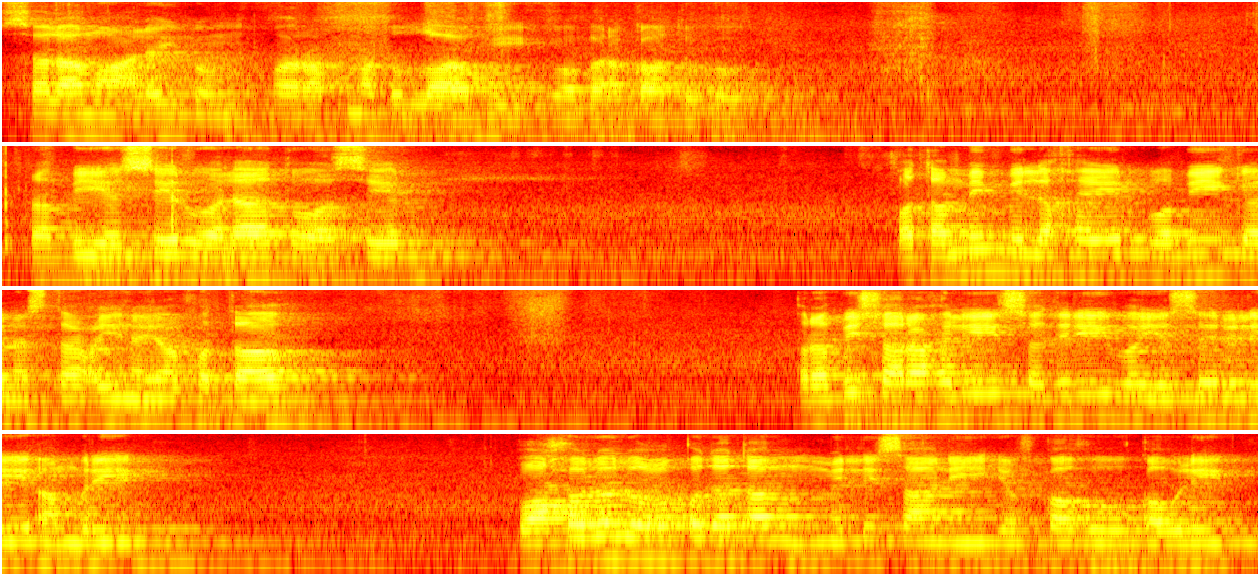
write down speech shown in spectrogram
السلام علیکم ورحمۃ اللہ وبرکاتہ۔ ربی یسر ولا توثر وتمم بالخیر وبی کا نستعین یا فتح ربی شرح لی صدری و یسر لی امری۔ واخل العقدم من لسانی یفقہ قولی۔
